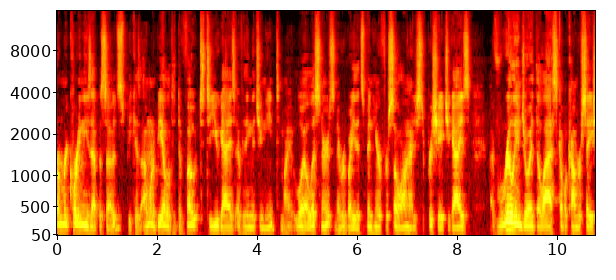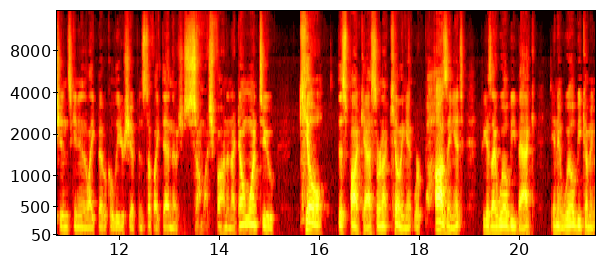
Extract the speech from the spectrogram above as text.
from recording these episodes because I want to be able to devote to you guys everything that you need, to my loyal listeners and everybody that's been here for so long. I just appreciate you guys. I've really enjoyed the last couple conversations, getting into like biblical leadership and stuff like that. And that was just so much fun. And I don't want to kill this podcast. So we're not killing it, we're pausing it because I will be back and it will be coming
